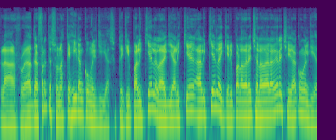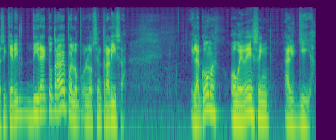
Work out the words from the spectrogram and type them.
las ruedas del frente son las que giran con el guía. Si usted quiere ir para la izquierda, la da el guía a la izquierda, a la izquierda, y quiere ir para la derecha, la da a la derecha y da con el guía. Si quiere ir directo otra vez, pues lo, centraliza. Y las gomas obedecen al guía.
